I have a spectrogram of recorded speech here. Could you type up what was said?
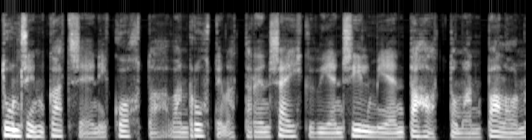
tunsin katseeni kohtaavan ruhtinattaren säihkyvien silmien tahattoman palon,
